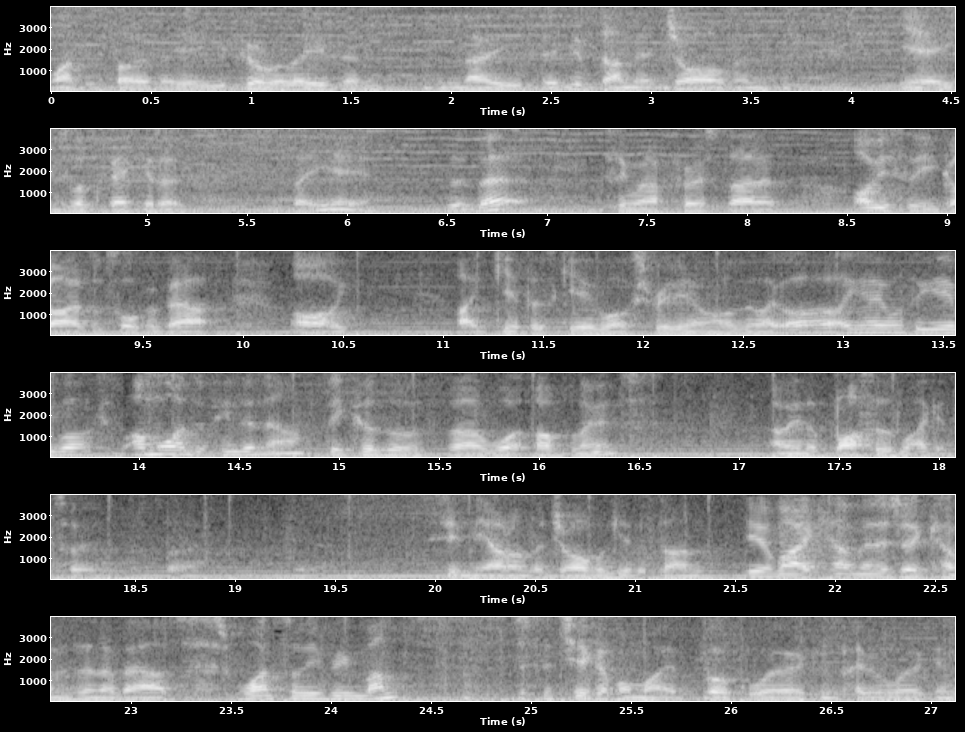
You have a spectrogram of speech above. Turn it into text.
once it's over, yeah, you feel relieved and you know that you've done that job, and yeah, you look back at it and say, yeah, did that. See, when I first started, obviously guys will talk about, oh, like get this gearbox ready, and I'll be like, oh, okay, what's a gearbox? I'm more independent now because of uh, what I've learnt. I mean, the bosses like it too, so yeah. set me out on the job and get it done. Yeah, my account manager comes in about once every month just to check up on my book work and paperwork, and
